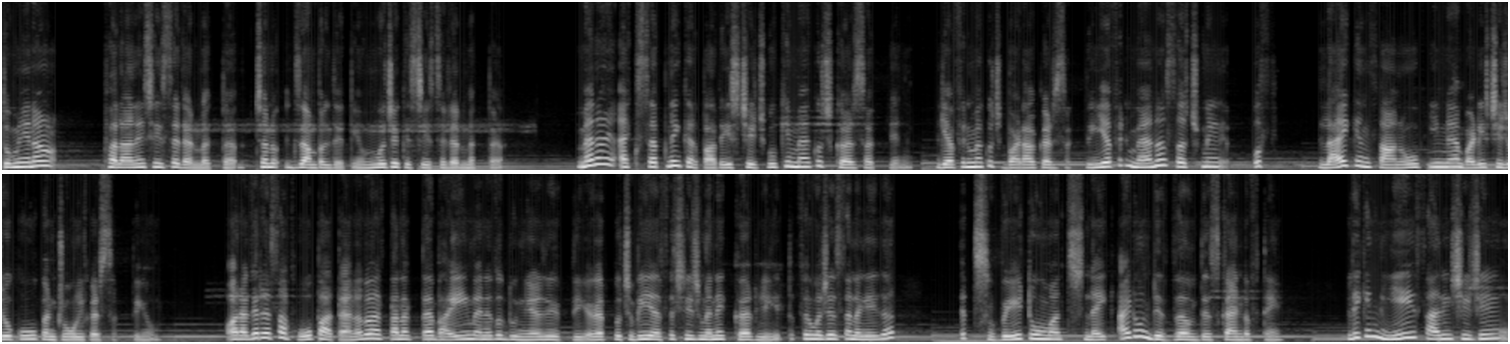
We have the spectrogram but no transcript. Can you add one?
तुम्हें ना फलाने चीज़ से डर लगता है। चलो एग्ज़ाम्पल देती हूँ, मुझे किस चीज़ से डर लगता है? मैं ना एक्सेप्ट नहीं कर पाती इस चीज़ को कि मैं कुछ कर सकती हूँ, या फिर मैं कुछ बड़ा कर सकती हूँ, या फिर मैं ना सच में उस लायक इंसान हूँ कि मैं बड़ी चीज़ों को कंट्रोल कर सकती हूँ। और अगर ऐसा हो पाता है ना तो ऐसा लगता है, भाई, मैंने तो दुनिया जीत दी अगर कुछ भी ऐसा चीज़ मैंने कर ली तो फिर मुझे ऐसा लगेगा it's way too much like I don't deserve this kind of thing लेकिन ये सारी चीज़ें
